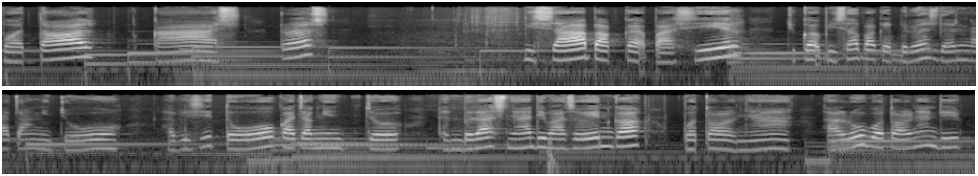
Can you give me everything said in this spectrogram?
botol bekas. Terus bisa pakai pasir juga bisa pakai beras dan kacang hijau. Habis itu kacang hijau dan berasnya dimasukin ke botolnya. Lalu botolnya di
